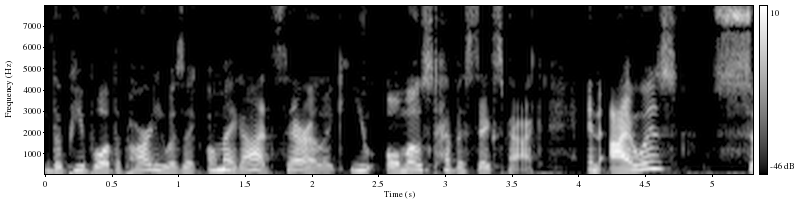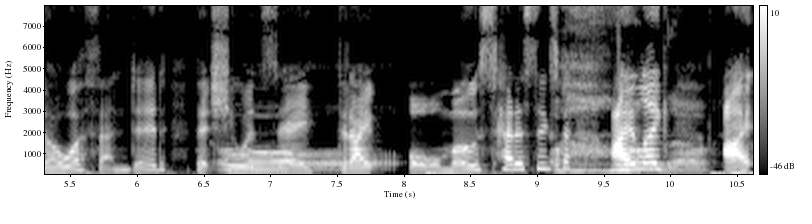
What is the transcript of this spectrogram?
the people at the party was like, "Oh my god, Sarah, like you almost have a six pack," and I was so offended that she would say that I almost had a six pack. I like Oh. no. I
